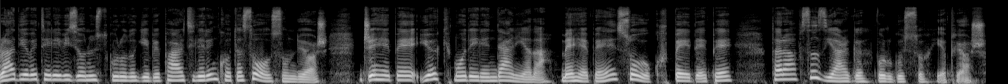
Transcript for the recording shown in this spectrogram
Radyo ve Televizyon Üst Kurulu gibi partilerin kotası olsun diyor. CHP YÖK modelinden yana, MHP soğuk, BDP tarafsız yargı vurgusu yapıyor.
